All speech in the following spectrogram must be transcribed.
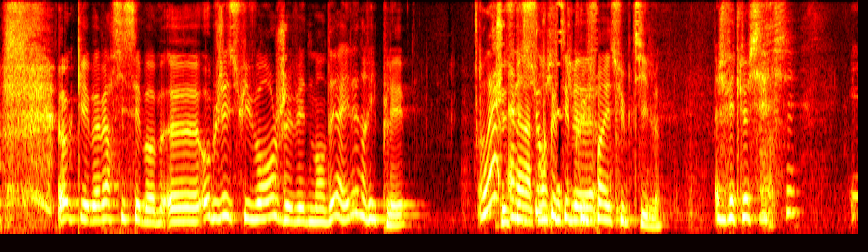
Ok, bah merci Sebom. Euh, objet suivant, je vais demander à Hélène Ripley. Ouais, Je suis alors, sûr attends, que c'est vais te plus le- fin et subtil. Je vais te le chercher. Bien,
